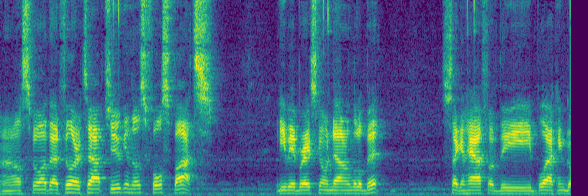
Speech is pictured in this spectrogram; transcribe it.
Uh, let's fill out that filler top two, getting those full spots. eBay breaks going down a little bit. Second half of the black and gold.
